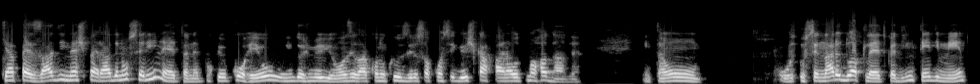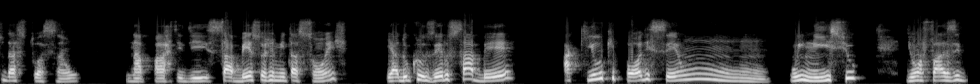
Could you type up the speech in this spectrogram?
que apesar de inesperada não seria ineta, né? Porque ocorreu em 2011 lá quando o Cruzeiro só conseguiu escapar na última rodada. Então, o, o cenário do Atlético é de entendimento da situação na parte de saber suas limitações e a do Cruzeiro saber aquilo que pode ser um, o início de uma fase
